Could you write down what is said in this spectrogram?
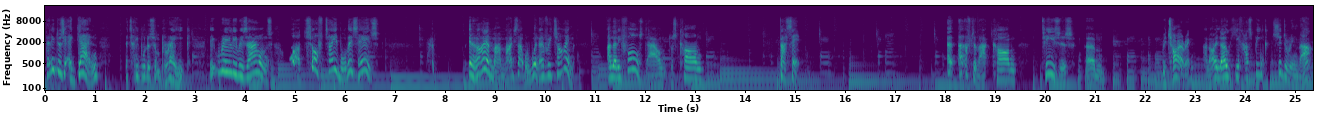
Then he does it again. The table doesn't break. It really resounds. What a tough table this is. In an Iron Man match, that would win every time. And then he falls down, does Khan. That's it. After that, Khan teases um, retiring, and I know he has been considering that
